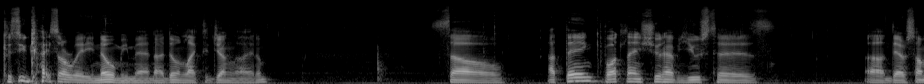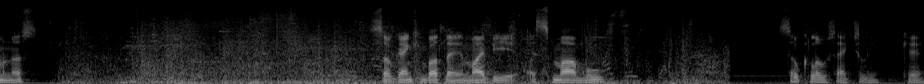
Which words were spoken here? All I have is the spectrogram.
Because you guys already know me, man. I don't like the jungle item. So, I think botlane should have used his, uh, their summoners. So ganking bot lane might be a smart move. So close actually. Okay,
